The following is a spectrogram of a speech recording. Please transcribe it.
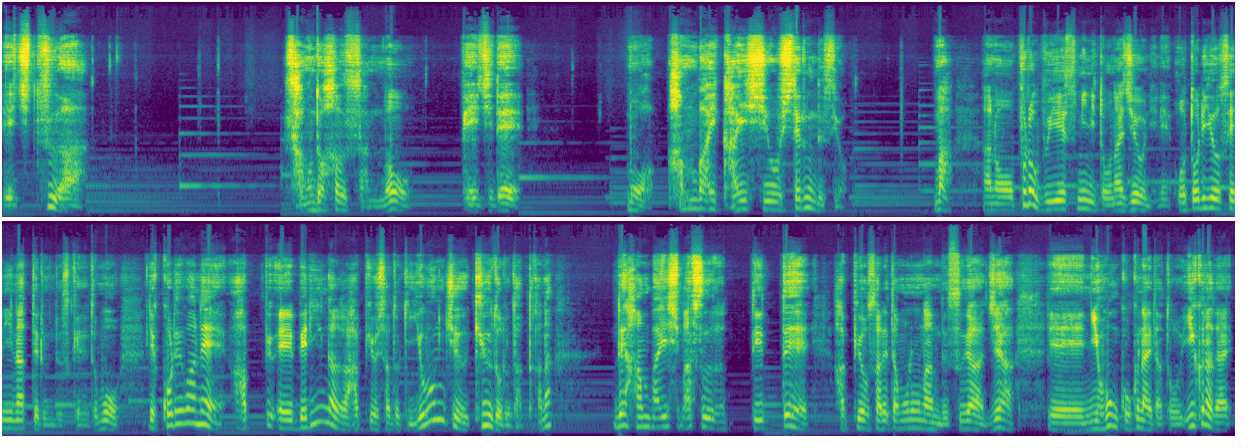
え実は、サウンドハウスさんのページで、もう販売開始をしてるんですよ。まあ、あの、プロ VS ミニと同じようにね、お取り寄せになってるんですけれども、で、これはね、発表、えー、ベリンガーが発表した時49ドルだったかなで、販売しますって言って発表されたものなんですが、じゃあ、えー、日本国内だといくらで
